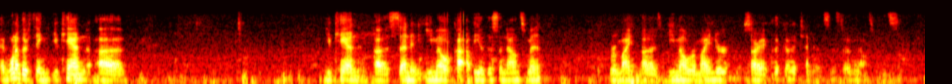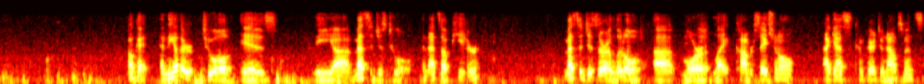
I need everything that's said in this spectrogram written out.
And one other thing, you can uh, you can uh, send an email copy of this announcement, remind uh, email reminder. Sorry, I clicked on attendance instead of announcements. Okay, and the other tool is the uh, messages tool, and that's up here messages are a little uh, more like conversational, I guess, compared to announcements.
